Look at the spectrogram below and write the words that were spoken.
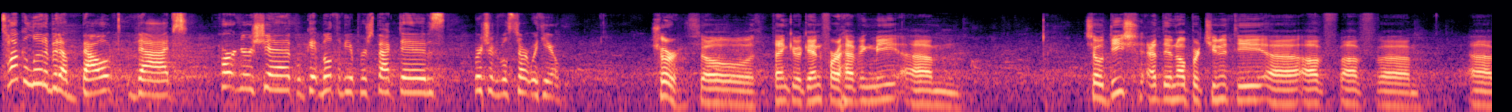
Talk a little bit about that partnership, we'll get both of your perspectives. Richard, we'll start with you. Sure, so thank you again for having me. Um, so Dish had an opportunity uh, of, of um, uh,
